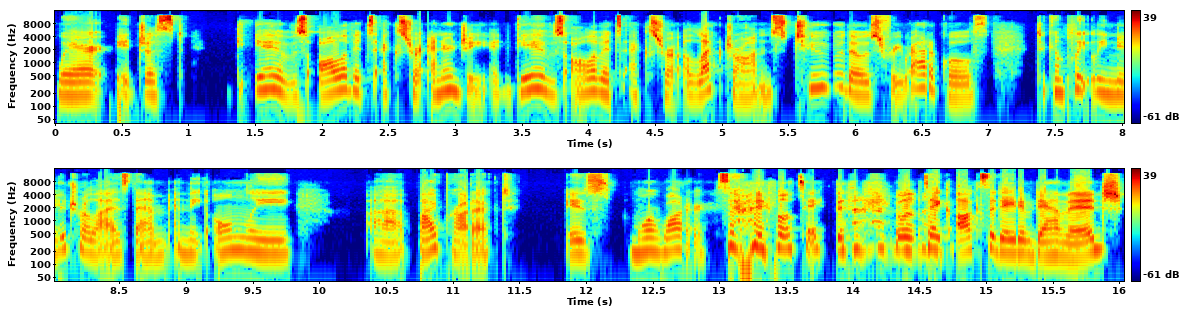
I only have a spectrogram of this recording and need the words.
where it just gives all of its extra energy, it gives all of its extra electrons to those free radicals to completely neutralize them. And the only uh, byproduct is more water. So it will take this, it will take oxidative damage,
